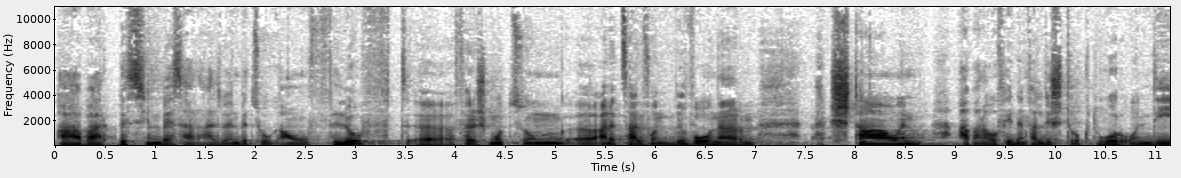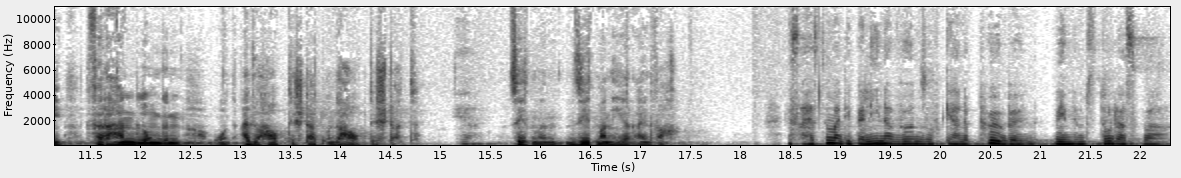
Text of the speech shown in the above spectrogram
aber ein bisschen besser. Also in Bezug auf Luft, äh, Verschmutzung, äh, eine Zahl von Bewohnern. Stauen, aber auf jeden Fall die Struktur und die Verhandlungen und also Hauptstadt und Hauptstadt. Ja. Sieht, man, sieht man hier einfach. Es heißt immer, die Berliner würden so gerne pöbeln. Wie nimmst du das wahr?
